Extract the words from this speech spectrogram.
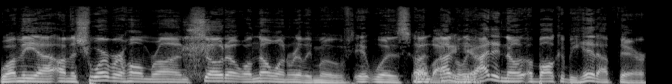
Well, on the uh, on the Schwarber home run, Soto. Well, no one really moved. It was un- Nobody, unbelievable. yeah. I didn't know a ball could be hit up there.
